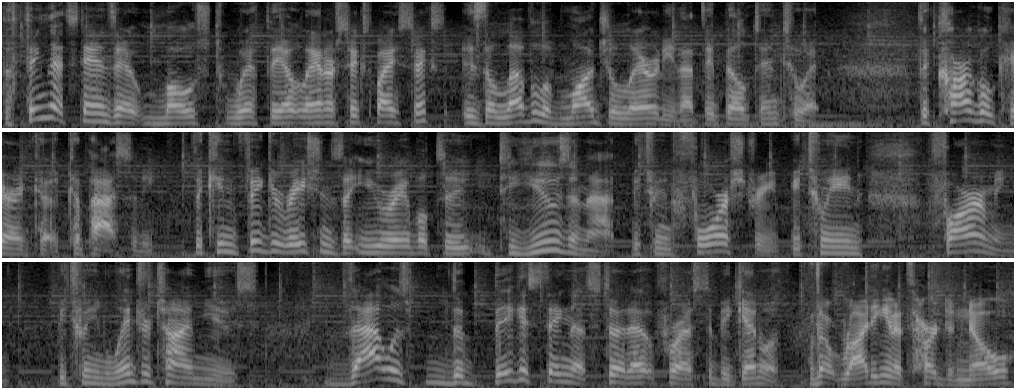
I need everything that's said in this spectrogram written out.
The thing that stands out most with the Outlander 6x6 is the level of modularity that they built into it. The cargo carrying ca capacity, the configurations that you were able to, to use in that between forestry, between farming, between wintertime use, that was the biggest thing that stood out for us to begin with. Without riding it, it's hard to know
